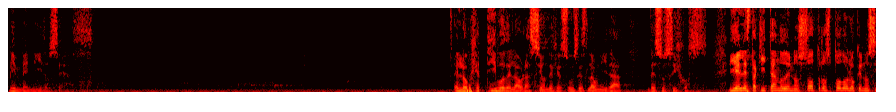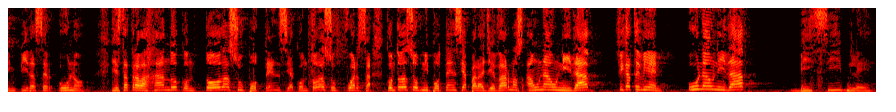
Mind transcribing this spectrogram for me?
bienvenido seas. El objetivo de la oración de Jesús es la unidad de sus hijos. Y Él está quitando de nosotros todo lo que nos impida ser uno. Y está trabajando con toda su potencia, con toda su fuerza, con toda su omnipotencia para llevarnos a una unidad, fíjate bien, una unidad visible.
